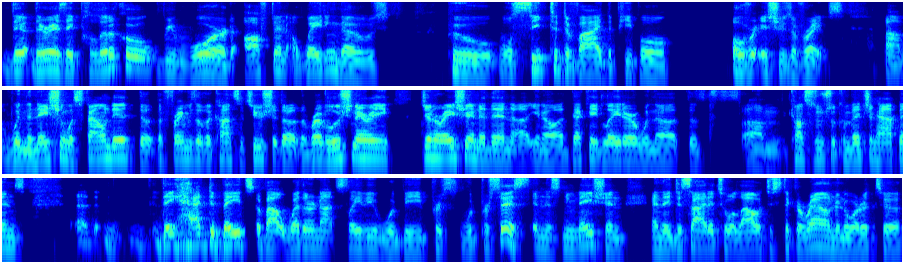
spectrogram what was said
there, there is a political reward often awaiting those who will seek to divide the people over issues of race. Um, when the nation was founded, the, the framers of the Constitution, the, the revolutionary generation, and then uh, you know a decade later, when the, the um, Constitutional Convention happens, they had debates about whether or not slavery would be would persist in this new nation, and they decided to allow it to stick around in order to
